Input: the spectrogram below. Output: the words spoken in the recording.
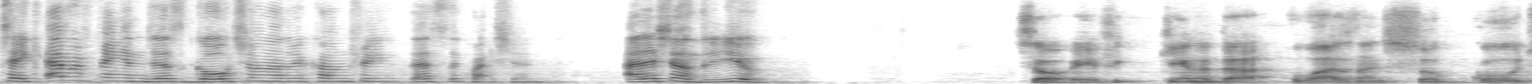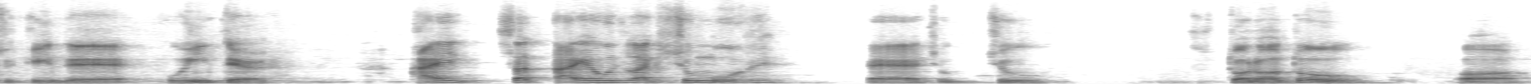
take everything and just go to another country? That's the question. Alexandre, you. So if Canada wasn't so cold in the winter, I thought I would like to move uh, to to Toronto or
